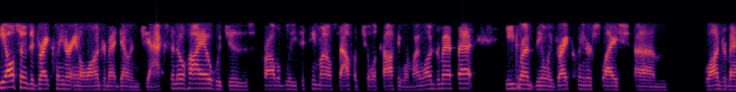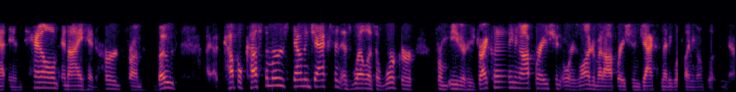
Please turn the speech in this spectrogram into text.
He also owns a dry cleaner and a laundromat down in Jackson, Ohio, which is probably 15 miles south of Chillicothe, where my laundromat's at. He runs the only dry cleaner slash um, laundromat in town, and I had heard from both a couple customers down in Jackson as well as a worker from either his dry cleaning operation or his laundromat operation in Jackson that he was planning on closing down.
